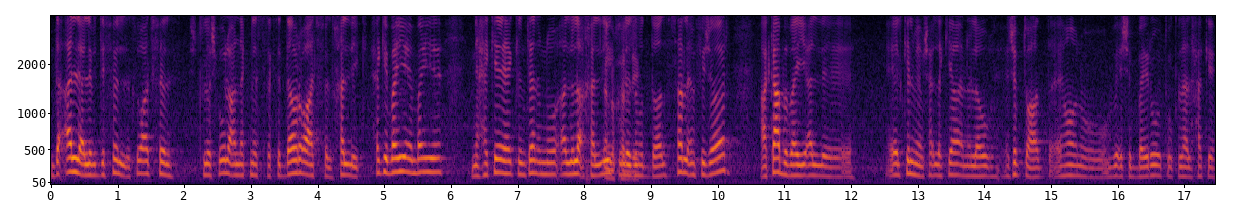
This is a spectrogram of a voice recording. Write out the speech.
دق لي قال لي بدي فل قلت له أقعد فل. قلت له شو بيقولوا عنك ناس؟ تركت الدورة أقعد فل خليك. حكي بيي بيي اني حكي هيك كلمتين إنه قال له لا خليك ولازم تضل. صار الانفجار على كعبه بيي قال لي الكلمة؟ مش هقول لك اياها إنه لو جبته على هون وبقش ببيروت وكل هالحكي.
